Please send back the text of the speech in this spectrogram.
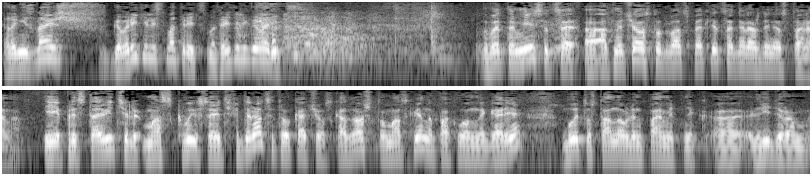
Когда не знаешь, говорить или смотреть, смотреть или говорить. В этом месяце э, отмечалось 125 лет со дня рождения Сталина. И представитель Москвы в Совете Федерации Толкачев сказал, что в Москве на Поклонной горе будет установлен памятник э, лидерам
